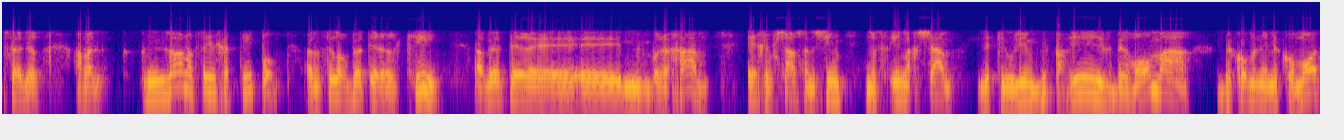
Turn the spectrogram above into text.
בסדר. אבל לא הנושא הלכתי פה, הנושא הוא הרבה יותר ערכי, הרבה יותר אה, אה, רחב. איך אפשר שאנשים נוסעים עכשיו לטיולים בפריז, ברומא, בכל מיני מקומות,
